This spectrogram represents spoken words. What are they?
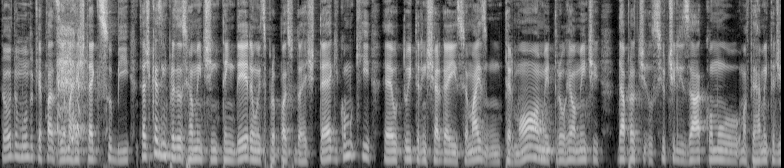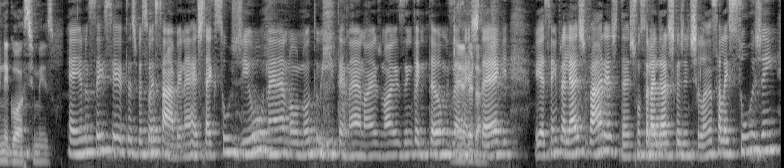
Todo mundo quer fazer uma hashtag subir. Você acha que as empresas realmente entenderam esse propósito da hashtag? Como que é, o Twitter enxerga isso? É mais um termômetro ou realmente dá para se utilizar como uma ferramenta de negócio mesmo? É, eu não sei se as pessoas sabem, né? A hashtag surgiu né, no, no Twitter, né? Nós, nós inventamos a É hashtag. E é sempre, aliás, várias das funcionalidades que a gente lança, elas surgem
